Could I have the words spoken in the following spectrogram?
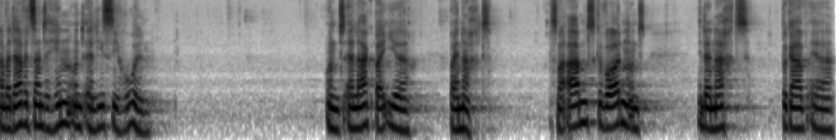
Aber David sandte hin und er ließ sie holen und er lag bei ihr bei Nacht. Es war Abend geworden und in der Nacht begab er,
